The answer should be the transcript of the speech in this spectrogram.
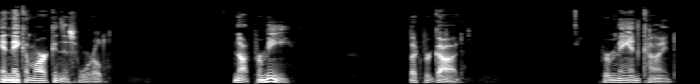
and make a mark in this world. Not for me, but for God, for mankind.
